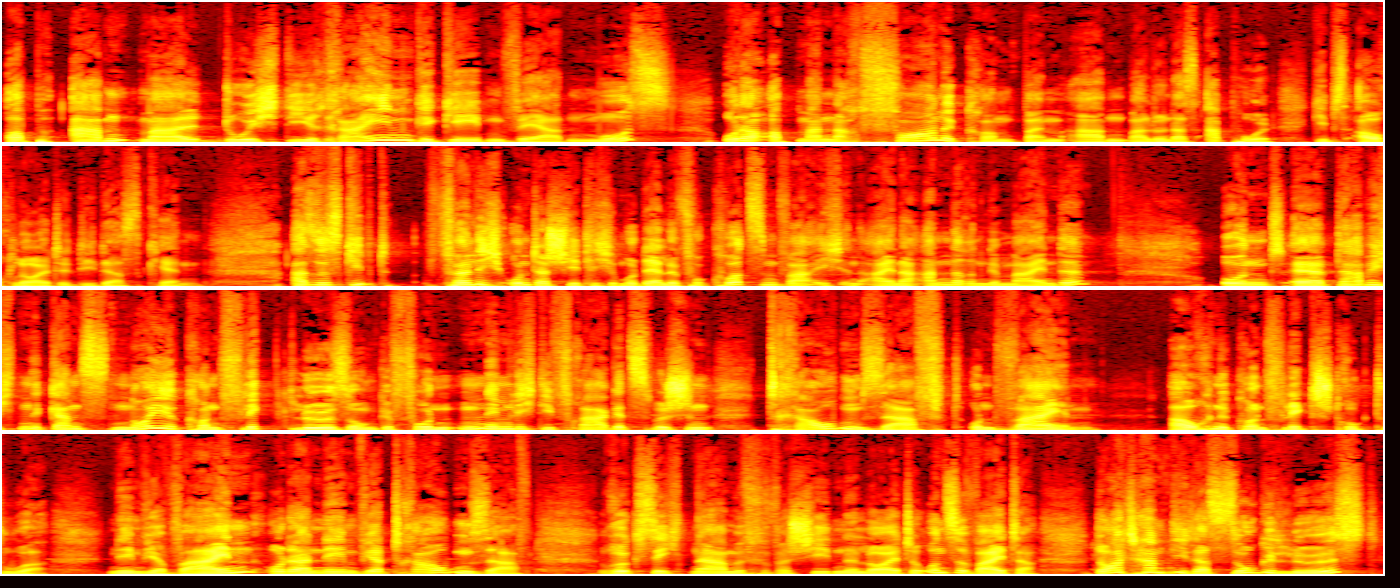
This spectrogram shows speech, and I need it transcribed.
ob Abendmahl durch die Reihen gegeben werden muss oder ob man nach vorne kommt beim Abendmahl und das abholt? Gibt es auch Leute, die das kennen. Also es gibt völlig unterschiedliche Modelle. Vor kurzem war ich in einer anderen Gemeinde und äh, da habe ich eine ganz neue Konfliktlösung gefunden, nämlich die Frage zwischen Traubensaft und Wein. Auch eine Konfliktstruktur. Nehmen wir Wein oder nehmen wir Traubensaft? Rücksichtnahme für verschiedene Leute und so weiter. Dort haben die das so gelöst,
